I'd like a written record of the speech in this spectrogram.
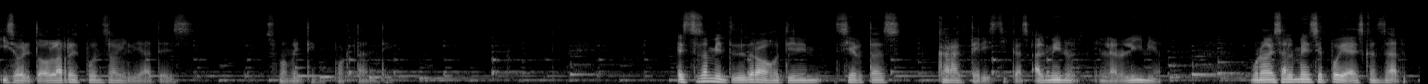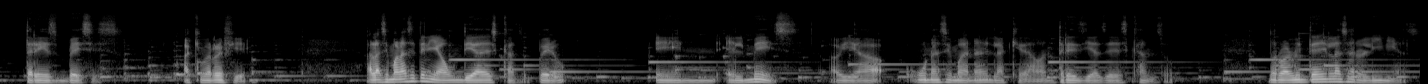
y sobre todo la responsabilidad es sumamente importante. Estos ambientes de trabajo tienen ciertas características, al menos en la aerolínea. Una vez al mes se podía descansar tres veces. ¿A qué me refiero? A la semana se tenía un día de descanso, pero en el mes había una semana en la que daban tres días de descanso. Normalmente en las aerolíneas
